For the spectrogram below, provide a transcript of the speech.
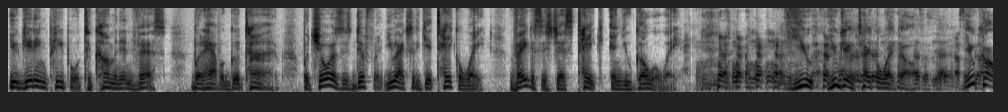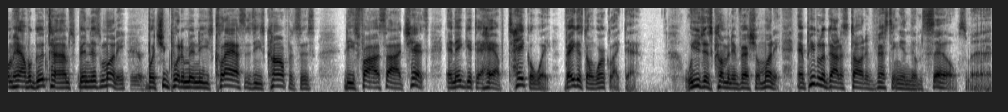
You're getting people to come and invest, but have a good time. But yours is different. You actually get takeaway. Vegas is just take and you go away. you you get takeaway, dog. You come have a good time, spend this money, but you put them in these classes, these conferences, these fireside chats, and they get to have takeaway. Vegas don't work like that. Well, you just come and invest your money. And people have got to start investing in themselves, man.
